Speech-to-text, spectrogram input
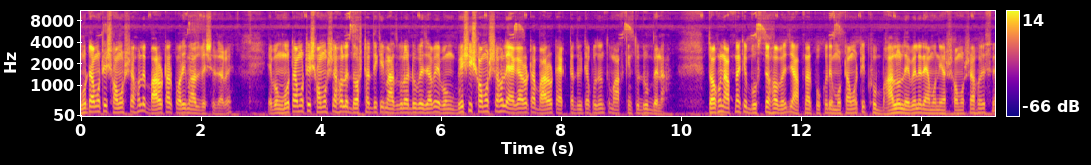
মোটামুটি সমস্যা হলে বারোটার পরই মাছ ভেসে যাবে। এবং মোটামুটি সমস্যা হলে দশটার দিকেই মাছগুলো ডুবে যাবে এবং বেশি সমস্যা হলে এগারোটা, বারোটা, একটা, দুইটা পর্যন্ত মাছ কিন্তু ডুববে না। তখন আপনাকে বুঝতে হবে যে আপনার পুকুরে মোটামুটি খুব ভালো লেভেলের অ্যামোনিয়ার সমস্যা হয়েছে।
